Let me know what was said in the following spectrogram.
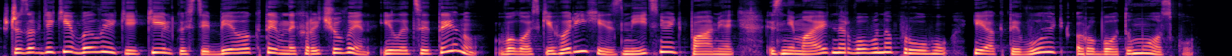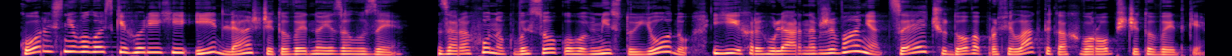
що завдяки великій кількості біоактивних речовин і лецитину волоські горіхи зміцнюють пам'ять, знімають нервову напругу і активують роботу мозку. Корисні волоські горіхи і для щитовидної залози. За рахунок високого вмісту йоду, їх регулярне вживання це чудова профілактика хвороб щитовидки.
